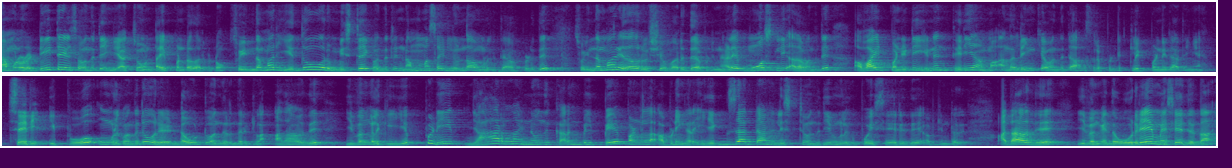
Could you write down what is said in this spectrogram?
நம்மளோட டீட்டெயில்ஸை வந்துட்டு எங்கேயாச்சும் டைப் பண்ணுறதா இருக்கட்டும் ஸோ இந்த மாதிரி ஏதோ ஒரு மிஸ்டேக் வந்துட்டு நம்ம சைட்லேருந்து அவங்களுக்கு தேவைப்படுது. ஸோ இந்த மாதிரி ஏதோ ஒரு விஷயம் வருது அப்படின்னாலே மோஸ்ட்லி அதை வந்துட்டு அவாய்ட் பண்ணிட்டு என்னன்னு தெரியாமல் அந்த லிங்கை வந்துட்டு அவசரப்பட்டு கிளிக் பண்ணிடாதீங்க. சரி இப்போது உங்களுக்கு வந்துட்டு ஒரு டவுட் வந்துருந்துருக்கலாம். அதாவது இவங்களுக்கு எப்படி யாரெல்லாம் இன்னும் வந்து கரண்ட் பில் பே பண்ணலை அப்படிங்கிற எக்ஸாக்டான லிஸ்ட் வந்துட்டு இவங்களுக்கு போய் சேருது அப்படின்றது. அதாவது இவங்க இந்த ஒரே மெசேஜை தான்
